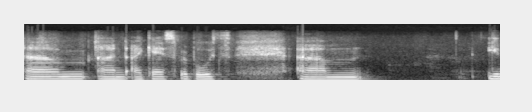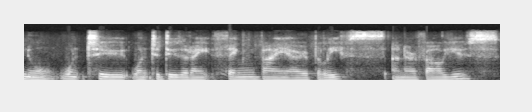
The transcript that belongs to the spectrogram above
um, and I guess we're both, um, you know, want to want to do the right thing by our beliefs and our values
